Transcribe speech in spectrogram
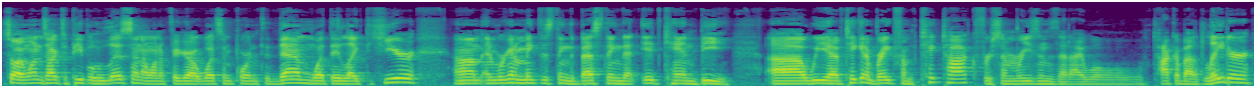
So I want to talk to people who listen. I want to figure out what's important to them, what they like to hear, um, and we're going to make this thing the best thing that it can be. Uh, we have taken a break from TikTok for some reasons that I will talk about later.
